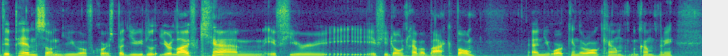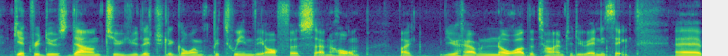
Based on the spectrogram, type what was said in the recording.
depends on you, of course. But you, your life can, if you if you don't have a backbone, and you work in the wrong com company, get reduced down to you literally going between the office and home. Like you have no other time to do anything. Uh,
